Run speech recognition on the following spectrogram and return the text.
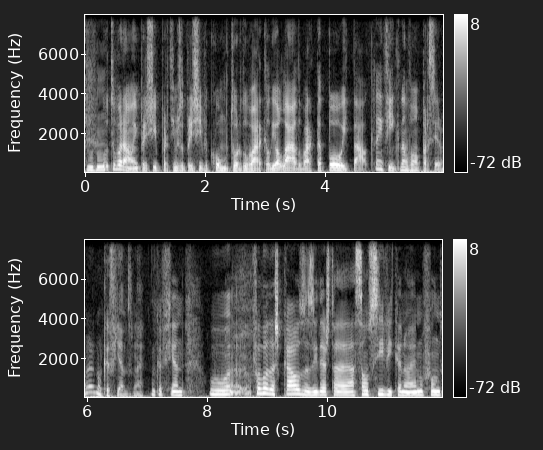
Uhum. O tubarão, em princípio, partimos do princípio com o motor do barco ali ao lado, o barco de apoio e tal, que enfim, que não vão aparecer, mas nunca fiando, não é? Nunca fiando. O, falou das causas e desta ação cívica, não é? No fundo,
